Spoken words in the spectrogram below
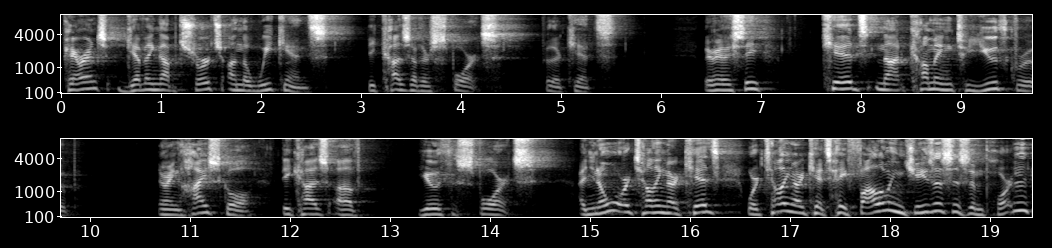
parents giving up church on the weekends because of their sports for their kids. We see kids not coming to youth group during high school because of youth sports. And you know what we're telling our kids? We're telling our kids, hey, following Jesus is important,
